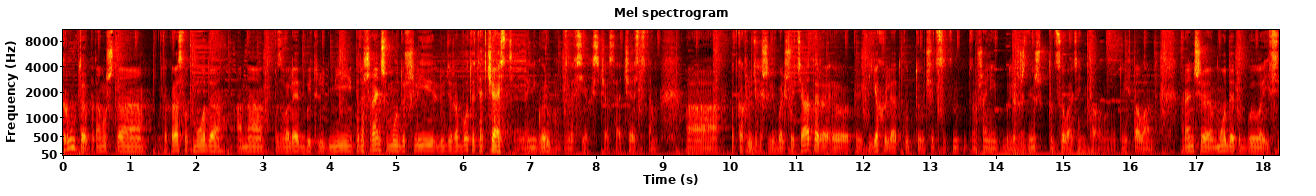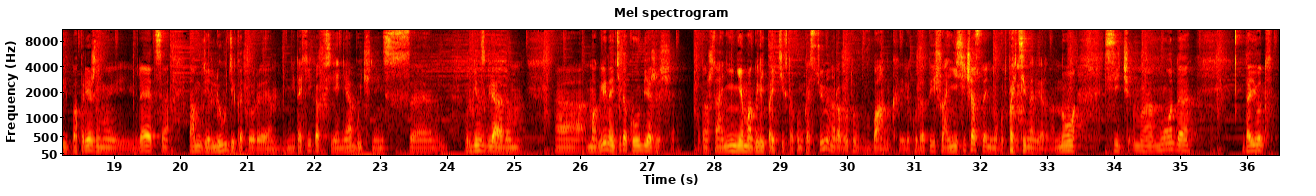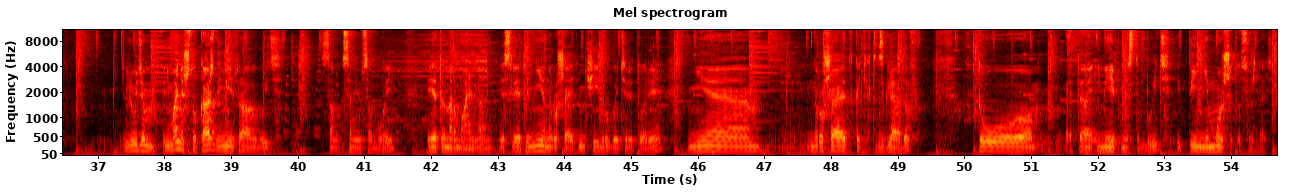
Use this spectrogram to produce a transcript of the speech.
круто, потому что как раз вот мода, она позволяет быть людьми, потому что раньше в моду шли люди работать отчасти, я не говорю за всех сейчас, а отчасти там, а, вот как люди шли в Большой театр, э, приехали откуда-то учиться, потому что они были рождены, чтобы танцевать, они, это их талант. Раньше мода это было и все по-прежнему является там, где люди, которые не такие, как все, необычные, с э, другим взглядом, а, могли найти такое убежище. Потому что они не могли пойти в таком костюме на работу в банк или куда-то еще. Они сейчас туда не могут пойти, наверное. Но м- мода дает людям понимание, что каждый имеет право быть сам- самим собой. И это нормально, если это не нарушает ничьей другой территории, не нарушает каких-то взглядов, то это имеет место быть, и ты не можешь это осуждать.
